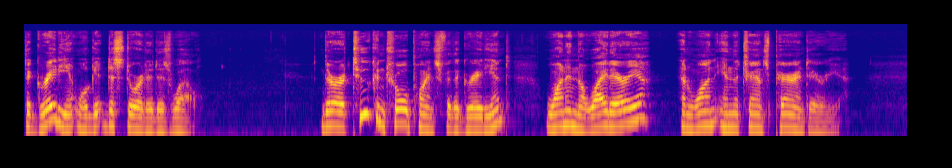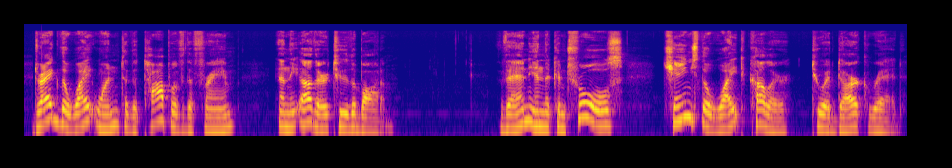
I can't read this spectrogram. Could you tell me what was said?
the gradient will get distorted as well. There are two control points for the gradient, one in the white area and one in the transparent area. Drag the white one to the top of the frame and the other to the bottom. Then in the controls, change the white color to a dark red.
